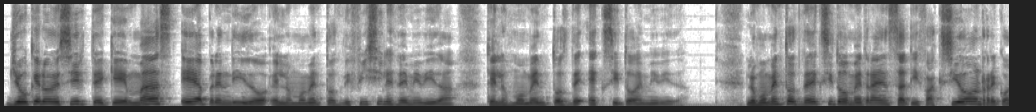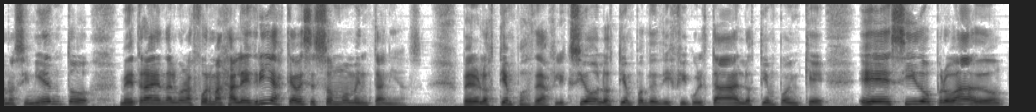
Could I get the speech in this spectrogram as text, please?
Yo quiero decirte que más he aprendido en los momentos difíciles de mi vida que en los momentos de éxito en mi vida. Los momentos de éxito me traen satisfacción, reconocimiento, me traen de alguna forma alegrías que a veces son momentáneas. Pero los tiempos de aflicción, los tiempos de dificultad, los tiempos en que he sido probado,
